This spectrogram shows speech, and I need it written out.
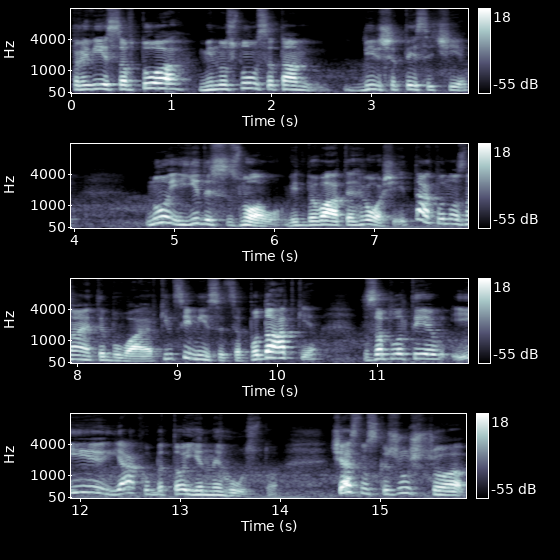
привіз авто, мінуснувся там більше тисячі. Ну і їдеш знову відбивати гроші. І так воно, знаєте, буває. В кінці місяця податки заплатив, і якоби то є не густо. Чесно скажу, що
